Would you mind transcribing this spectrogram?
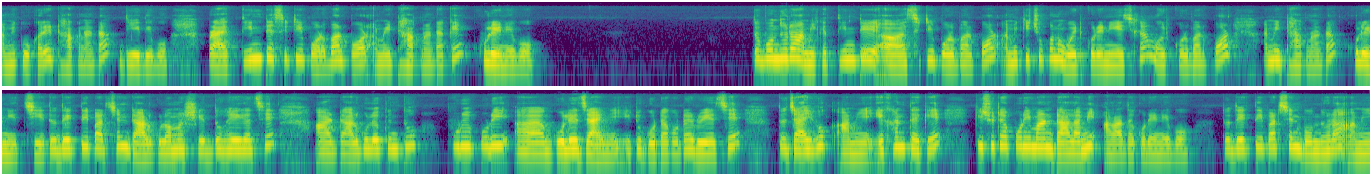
আমি কুকারে ঢাকনাটা দিয়ে দেবো। প্রায় তিনটে সিটি পড়বার পর আমি ঢাকনাটাকে খুলে নেব। তো বন্ধুরা, আমি তিনটে সিটি পড়বার পর আমি কিছুক্ষণ ওয়েট করে নিয়েছিলাম। ওয়েট করবার পর আমি ঢাকনাটা খুলে নিচ্ছি। তো দেখতেই পাচ্ছেন, ডালগুলো আমার সেদ্ধ হয়ে গেছে। আর ডালগুলো কিন্তু পুরোপুরি গলে যায়নি, একটু গোটা গোটা রয়েছে। তো যাই হোক, আমি এখান থেকে কিছুটা পরিমাণ ডাল আমি আলাদা করে নেব। তো দেখতেই পাচ্ছেন বন্ধুরা, আমি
